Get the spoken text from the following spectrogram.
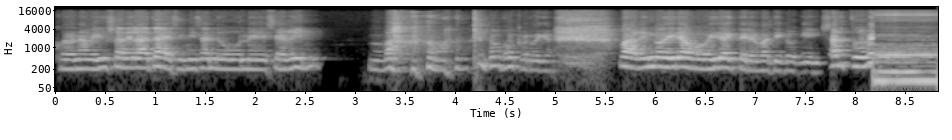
koronavirusa dela eta ezin izan dugunez egin, ba, no me acuerdo ya. Ba, egingo dira mobidak telepatikoki. Sartu hemen!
